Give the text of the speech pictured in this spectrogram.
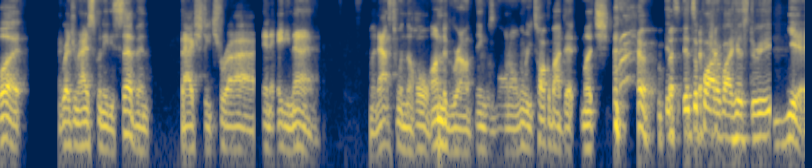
but I graduated high school in '87. I actually tried in '89. And that's when the whole underground thing was going on. We don't really talk about that much. it's it's a part of our history. Yeah,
